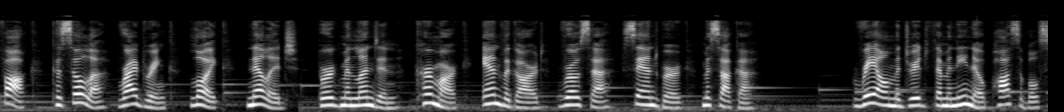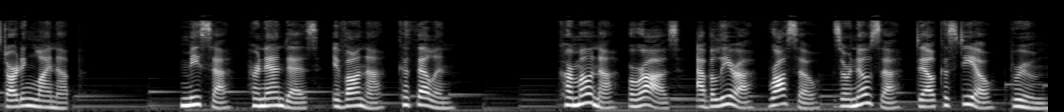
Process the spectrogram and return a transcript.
Falk, Casola, Rybrink, Loik, Nelage, Bergman London, Kermark, Anvegard, Rosa, Sandberg, Misaka. Real Madrid Femenino possible starting lineup. Misa, Hernandez, Ivana, Kathellen. Carmona, Baraz, Abelleira, Rosso, Zornoza, Del Castillo, Bruun.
